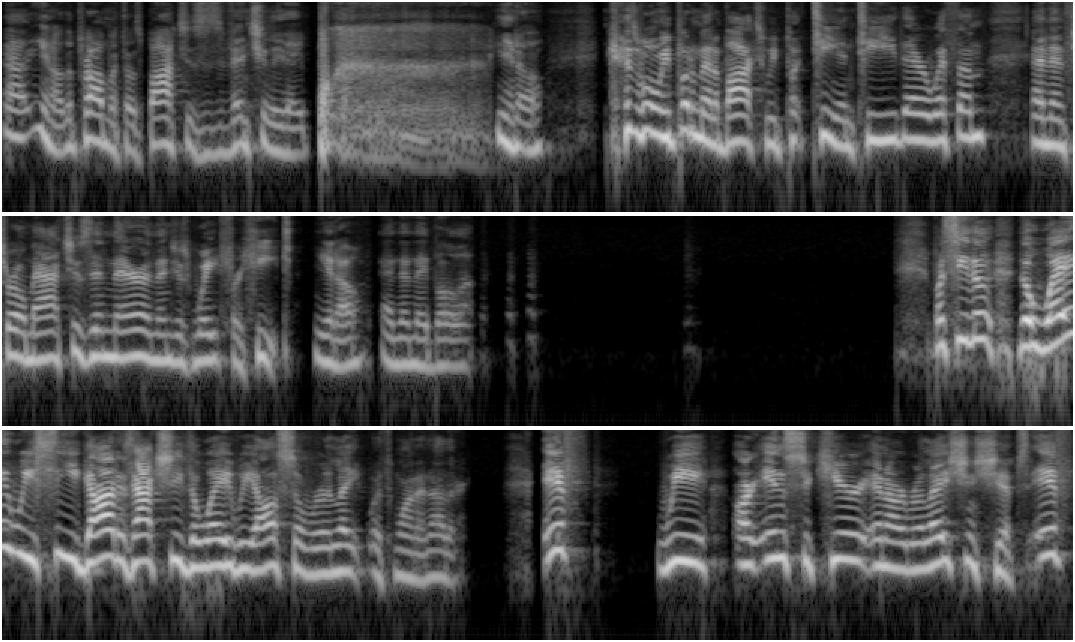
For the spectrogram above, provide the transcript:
Now, you know, the problem with those boxes is eventually they, you know, because when we put them in a box, we put TNT there with them and then throw matches in there and then just wait for heat, you know, and then they blow up. But see, the, the way we see God is actually the way we also relate with one another. If we are insecure in our relationships, if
